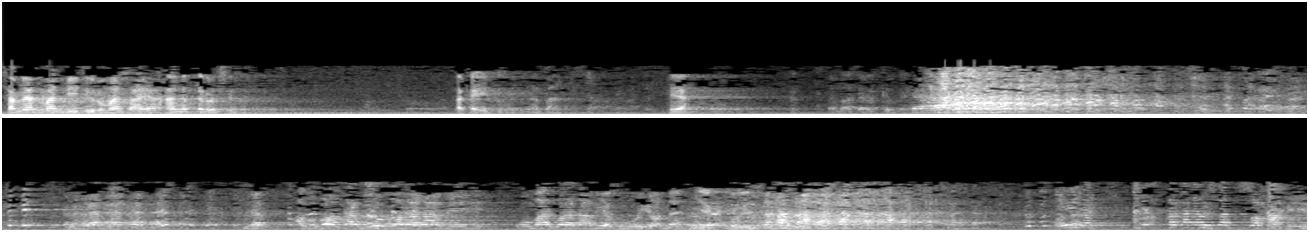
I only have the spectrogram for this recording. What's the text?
Sampean mandi di rumah saya anget terus ya. Pakai itu apa? Ya. Ya, Abu Bakar dulu kepada Nabi, Umar kepada Nabi ya guyon deh. Iya, guyon. Ingat, terkadang Ustaz Sohabi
